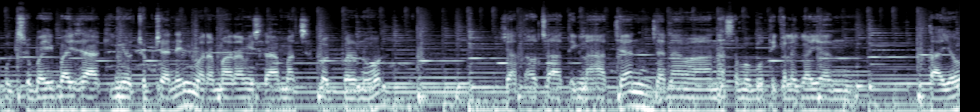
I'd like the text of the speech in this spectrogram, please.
Pagsubaybay sa aking YouTube channel. Maraming maraming salamat sa pagpanood. Shout out sa ating lahat dyan. Sana nasa mabuti kalagayan tayo.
